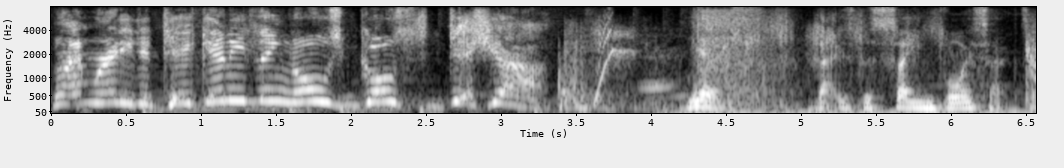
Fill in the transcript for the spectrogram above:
I'm ready to take anything those ghosts dish out. Yes, that is the same voice actor.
